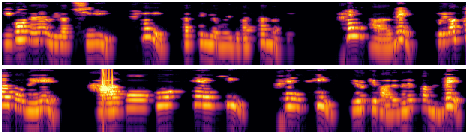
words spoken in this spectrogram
이거는 우리가 G, 해 같은 경우에도 마찬가지예요. 해 다음에 우리가 아까 전에 가고고 해히, 해히 이렇게 발음을 했었는데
